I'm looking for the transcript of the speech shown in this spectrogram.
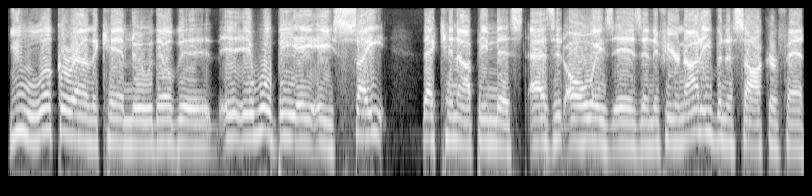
you look around the Camp Nou, there'll be it, it will be a, a sight that cannot be missed, as it always is. And if you're not even a soccer fan,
